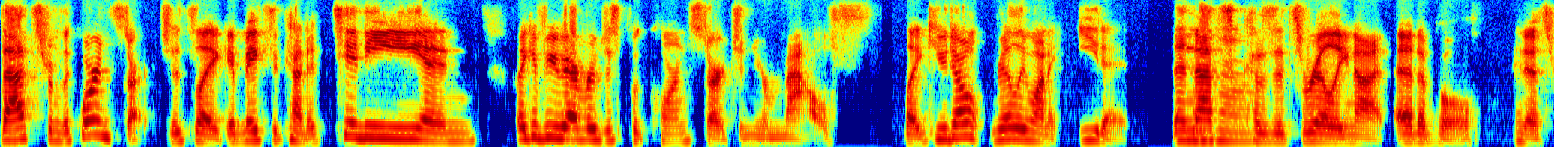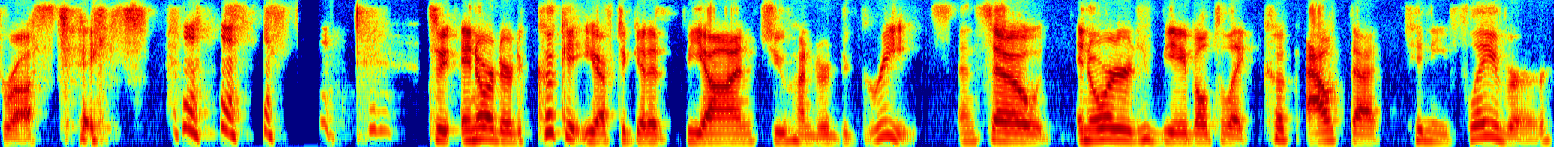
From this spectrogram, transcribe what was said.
that's from the cornstarch. It's like it makes it kind of tinny and like if you ever just put cornstarch in your mouth, like you don't really want to eat it. And that's mm-hmm. because it's really not edible in its raw state. so in order to cook it, you have to get it beyond 200 degrees. And so in order to be able to like cook out that tinny flavor,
